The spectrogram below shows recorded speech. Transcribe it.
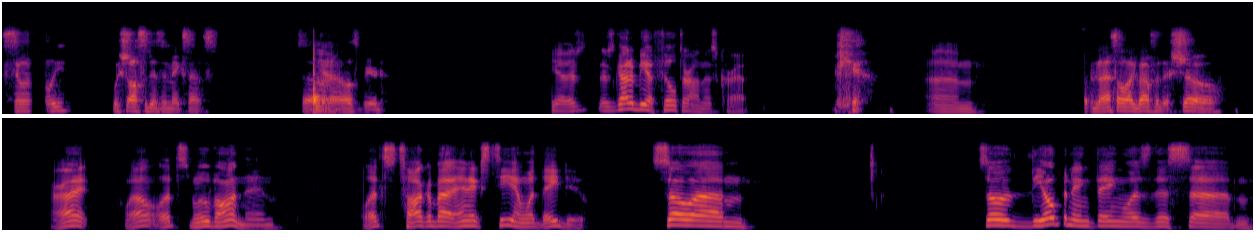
silly, which also doesn't make sense. So I don't know, that was weird. Yeah, there's there's got to be a filter on this crap. Yeah, Um, but that's all I got for the show. all right, well, let's move on then. Let's talk about NXT and what they do. So, um, so the opening thing was this. Um,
